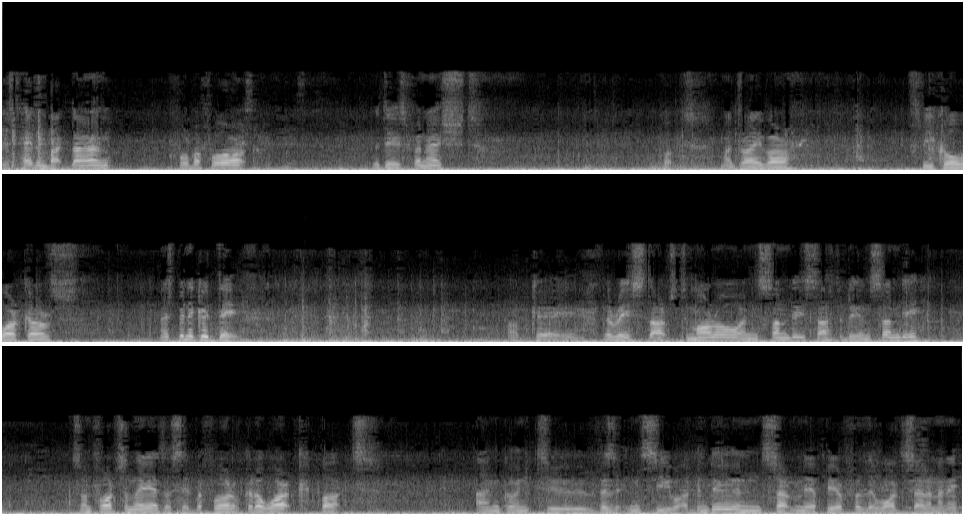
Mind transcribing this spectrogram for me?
Just heading back down, 4x4. The day's finished. Got my driver, three co workers. It's been a good day. Okay, the race starts tomorrow and Sunday, Saturday and Sunday. So unfortunately, as I said before, I've got to work, but I'm going to visit and see what I can do and certainly appear for the award ceremony.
